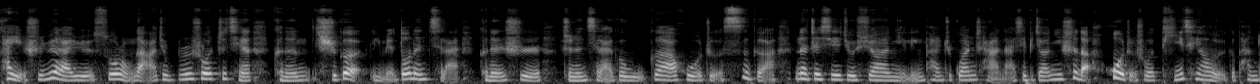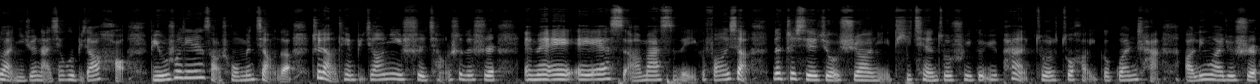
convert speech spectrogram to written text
它也是越来越缩容的啊，就不是说之前可能是。十个里面都能起来，可能是只能起来个五个啊，或者四个啊，那这些就需要你临盘去观察哪些比较逆势的，或者说提前要有一个判断，你觉得哪些会比较好？比如说今天早晨我们讲的这两天比较逆势强势的是 M A A S 啊 MAS 的一个方向，那这些就需要你提前做出一个预判，做做好一个观察啊。另外就是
